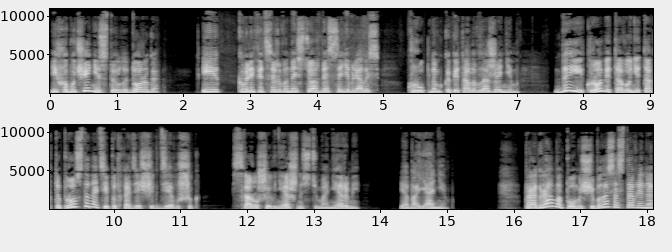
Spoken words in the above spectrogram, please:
Их обучение стоило дорого, и квалифицированная стюардесса являлась крупным капиталовложением, да и, кроме того, не так-то просто найти подходящих девушек с хорошей внешностью, манерами и обаянием. Программа помощи была составлена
